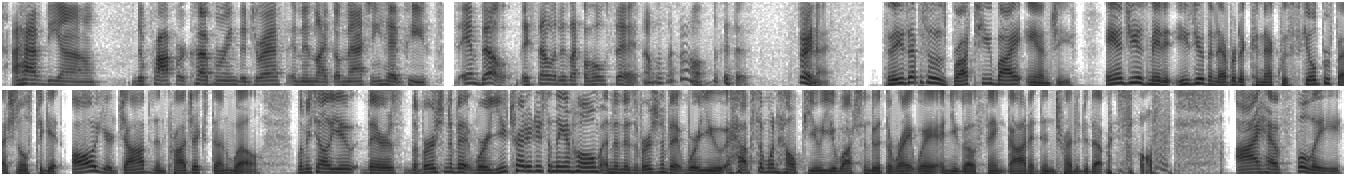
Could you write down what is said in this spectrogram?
I have the um the proper covering, the dress, and then like a matching headpiece and belt. They sell it as like a whole set. And I was like, oh, look at this. Very nice. Today's episode is brought to you by Angie Angie has made it easier than ever to connect with skilled professionals to get all your jobs and projects done well. Let me tell you, there's the version of it where you try to do something at home, and then there's a version of it where you have someone help you, you watch them do it the right way, and you go, thank God I didn't try to do that myself. I have fully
